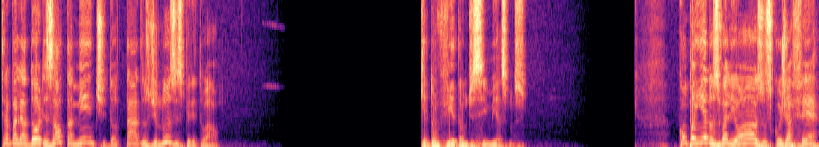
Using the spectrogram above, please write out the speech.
trabalhadores altamente dotados de luz espiritual que duvidam de si mesmos. Companheiros valiosos cuja fé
